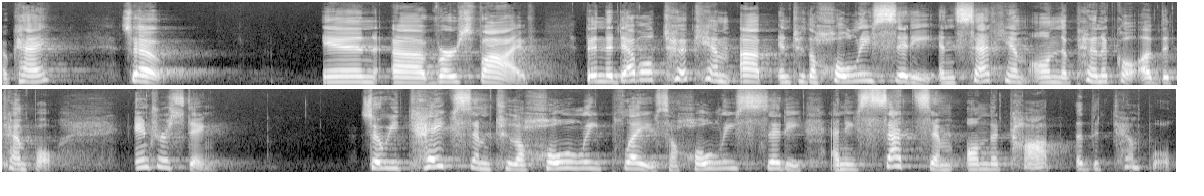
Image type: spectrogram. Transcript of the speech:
Okay? So, in uh, verse 5, then the devil took him up into the holy city and set him on the pinnacle of the temple. Interesting. So he takes him to the holy place, a holy city, and he sets him on the top of the temple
